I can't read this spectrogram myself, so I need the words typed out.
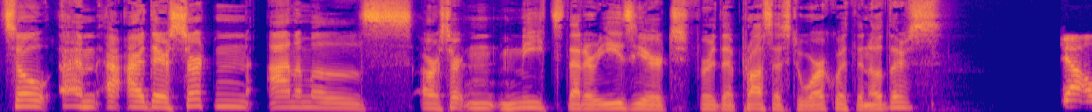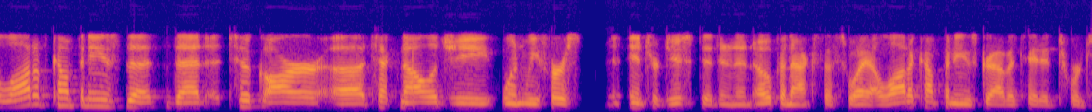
So, um, are there certain animals or certain meats that are easier t- for the process to work with than others? Yeah, a lot of companies that that took our uh, technology when we first introduced it in an open access way. A lot of companies gravitated towards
